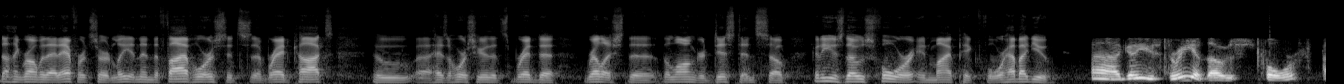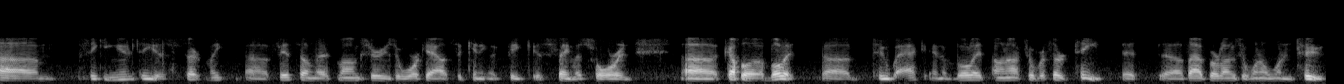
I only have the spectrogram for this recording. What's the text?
nothing wrong with that effort certainly. And then the five horse, it's uh, Brad Cox who uh, has a horse here that's bred to relish the the longer distance. So going to use those four in my pick four. How about you? Uh, going to use three of those four. Um, Seeking Unity is certainly uh, fits on that long series of workouts that Kenny McPeek is famous for, and a couple of bullet uh, two back and a bullet on October 13th at uh, five furlongs at 101 and two.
